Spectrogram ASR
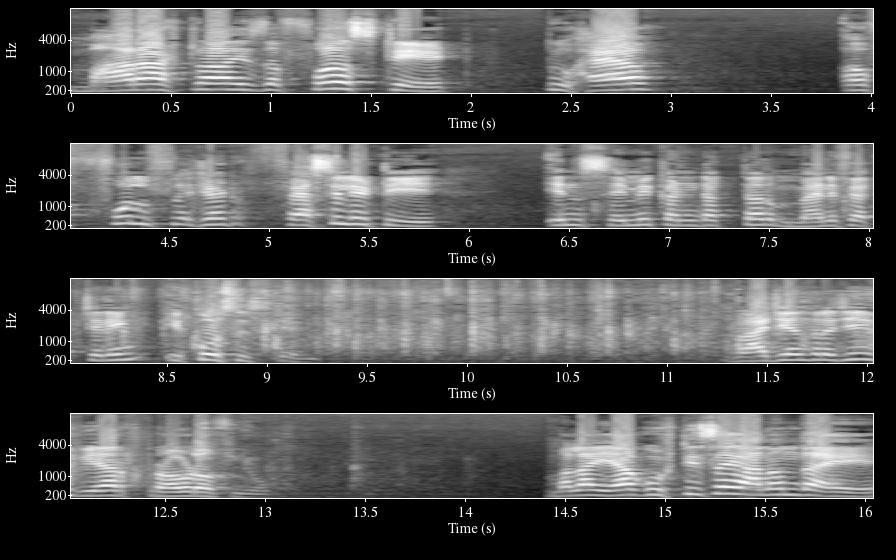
महाराष्ट्र इज द फर्स्ट स्टेट टू हॅव a full-fledged facility in semiconductor manufacturing ecosystem. राजेंद्रजी वी आर प्राऊड ऑफ यू मला या गोष्टीचाही आनंद आहे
